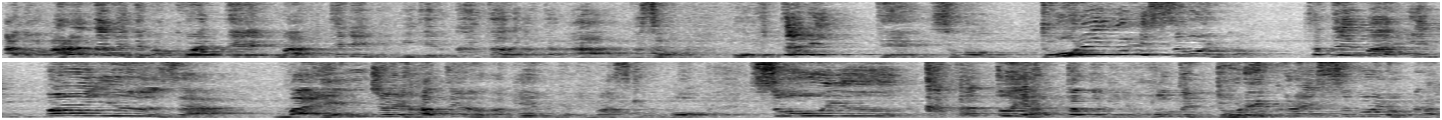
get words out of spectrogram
あの改めてまあこうやって、まあ、テレビ見てる方々が、まあ、そのお二人ってそのどれぐらいすごいのか例えば一般ユーザー、まあ、エンジョイ派というのがゲームではいますけどもそういう方とやった時に本当にどれぐらいすごいのかっ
